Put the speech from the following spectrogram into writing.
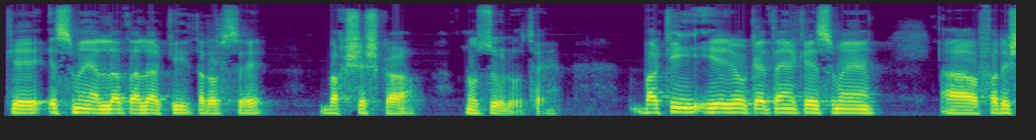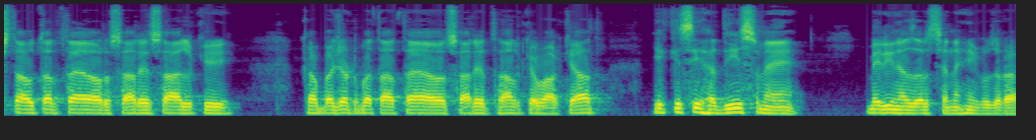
کہ اس میں اللہ تعالیٰ کی طرف سے بخشش کا نزول ہوتا ہے۔ باقی یہ جو کہتے ہیں کہ اس میں فرشتہ اترتا ہے اور سارے سال کی کا بجٹ بتاتا ہے اور سارے سال کے واقعات، یہ کسی حدیث میں میری نظر سے نہیں گزرا۔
